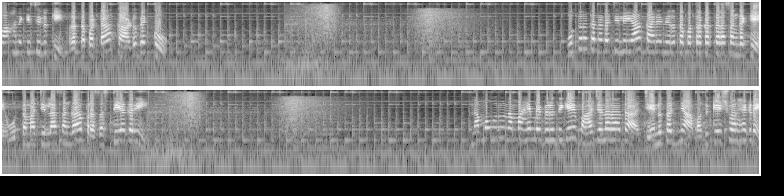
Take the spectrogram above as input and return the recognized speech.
ವಾಹನಕ್ಕೆ ಸಿಲುಕಿ ಮೃತಪಟ್ಟ ಕಾಡು ಬೆಕ್ಕು. ಉತ್ತರ ಕನ್ನಡ ಜಿಲ್ಲೆಯ ಕಾರ್ಯನಿರತ ಪತ್ರಕರ್ತರ ಸಂಘಕ್ಕೆ ಉತ್ತಮ ಜಿಲ್ಲಾ ಸಂಘ ಪ್ರಶಸ್ತಿಯ ಗರಿ. ನಮ್ಮ ಹೆಮ್ಮೆ ಬಿರುದಿಗೆ ಭಾಜನರಾದ ಜೇನು ತಜ್ಞ ಮಧುಕೇಶ್ವರ್ ಹೆಗಡೆ.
